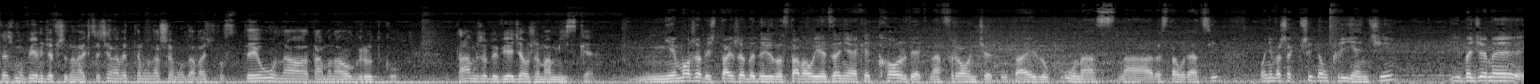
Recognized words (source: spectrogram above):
też mówiłem dziewczynom, jak chcecie nawet temu naszemu dawać, to z tyłu na, tam na ogródku. Tam, żeby wiedział, że ma miskę. Nie może być tak, że będę dostawał jedzenie jakiekolwiek na froncie tutaj lub u nas na restauracji, ponieważ jak przyjdą klienci i będziemy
